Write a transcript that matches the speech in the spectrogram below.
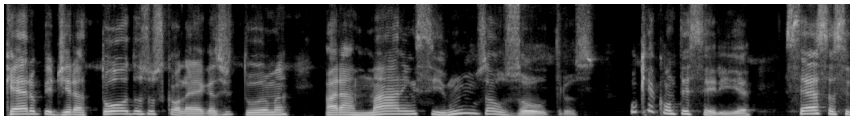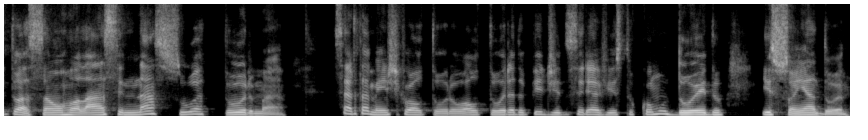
Quero pedir a todos os colegas de turma para amarem-se uns aos outros. O que aconteceria se essa situação rolasse na sua turma? Certamente que o autor ou autora do pedido seria visto como doido e sonhador.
